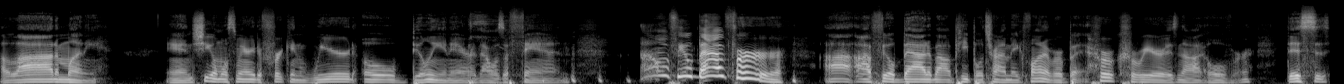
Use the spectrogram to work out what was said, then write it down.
a lot of money. And she almost married a freaking weird old billionaire that was a fan. I don't feel bad for her. I, I feel bad about people trying to make fun of her, but her career is not over. This is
